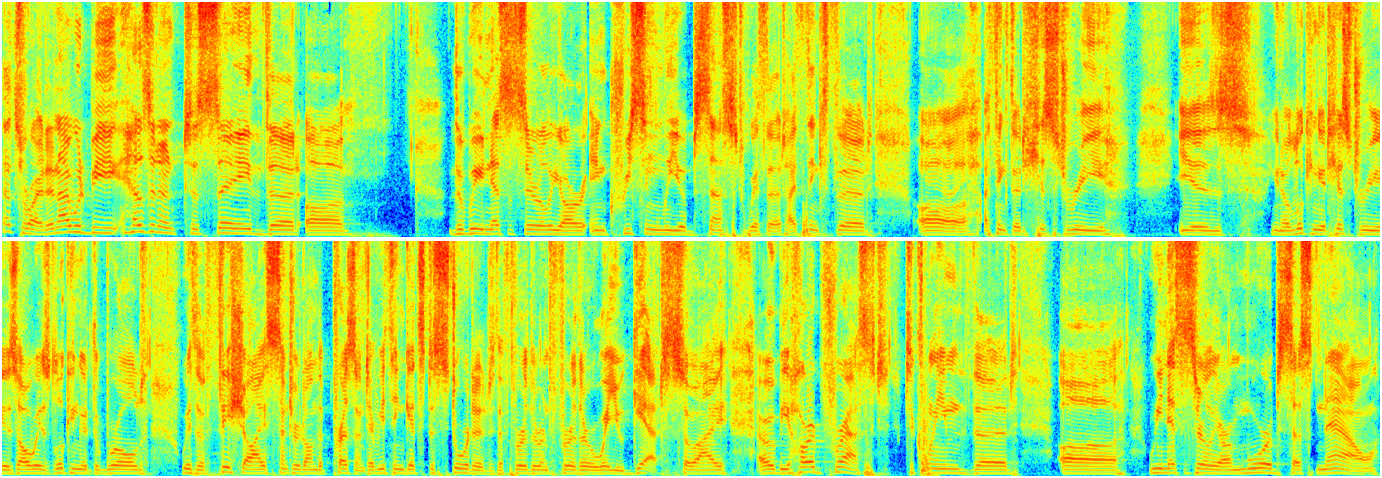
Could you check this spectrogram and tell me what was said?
That's right. And I would be hesitant to say that. Uh, that we necessarily are increasingly obsessed with it. I think that uh, I think that history is, you know, looking at history is always looking at the world with a fisheye centered on the present. Everything gets distorted the further and further away you get. So I, I would be hard pressed to claim that uh, we necessarily are more obsessed now.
